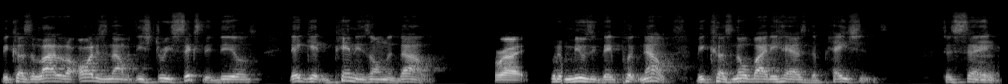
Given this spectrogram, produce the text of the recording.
Because a lot of the artists now with these 360 deals, they're getting pennies on the dollar. Right. For the music they're putting out because nobody has the patience to say, mm.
